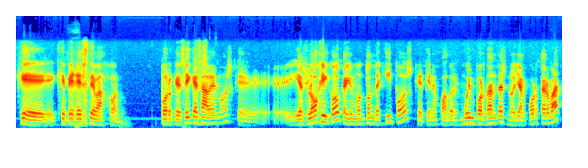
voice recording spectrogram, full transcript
que, pegue este bajón. Porque sí que sabemos que. Y es lógico que hay un montón de equipos que tienen jugadores muy importantes, no ya el quarterback,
